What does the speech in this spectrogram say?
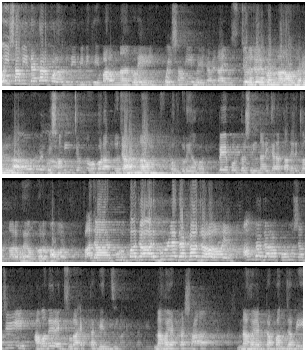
ওই স্বামী দেখার পরেও যদি বিবিকে বারণ না করে, ওই স্বামী হয়ে যাবে ওই স্বামীর জন্য বরাদ্দ জাহান্নাম। বন্ধুরে আমার, বেপর্দাশীল নারী যারা তাদের জন্য আরও ভয়ঙ্কর খবর বাজার পুরো বাজার ঘুরলে দেখা যায়, আমরা যারা পুরুষ আছি, আমাদের এক জোড়া একটা গেঞ্জি, না হয় একটা শার্ট, না হয় একটা পাঞ্জাবি,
